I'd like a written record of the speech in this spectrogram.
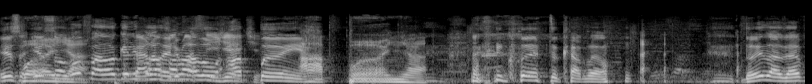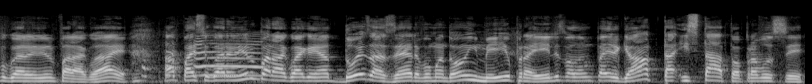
Eu, só- eu só vou falar o que ele Carlão falou. Ele falou assim, gente, apanha. Apanha. Quanto, Carlão? 2x0 pro Guarani no Paraguai. Rapaz, se o Guarani no Paraguai ganhar 2x0, eu vou mandar um e-mail pra eles falando pra erguer uma ta- estátua pra você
